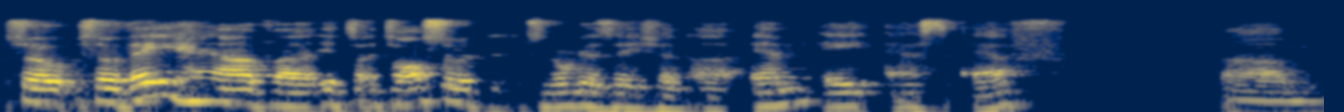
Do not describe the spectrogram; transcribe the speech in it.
so so they have uh, it's it's also it's an organization uh, MASF, um,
